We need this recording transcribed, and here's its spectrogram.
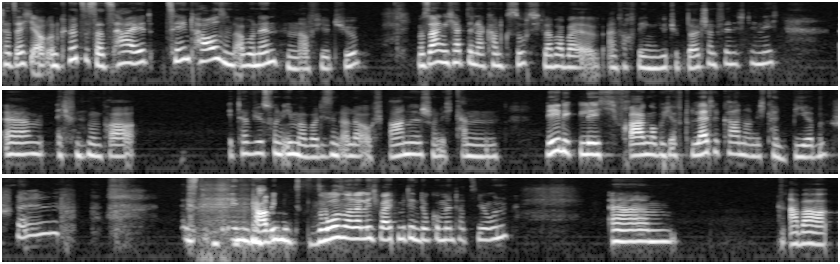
tatsächlich auch in kürzester Zeit 10.000 Abonnenten auf YouTube. Ich muss sagen, ich habe den Account gesucht. Ich glaube aber einfach wegen YouTube Deutschland finde ich den nicht. Ähm, ich finde nur ein paar Interviews von ihm, aber die sind alle auf Spanisch und ich kann lediglich fragen, ob ich auf Toilette kann und ich kann Bier bestellen. Deswegen kam ich nicht so sonderlich weit mit den Dokumentationen. Ähm, aber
